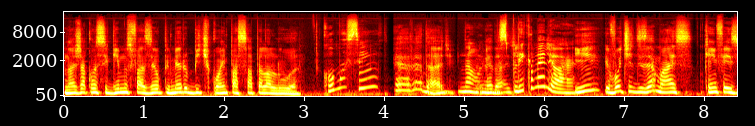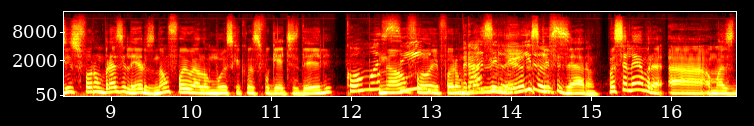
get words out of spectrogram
nós já conseguimos fazer o primeiro Bitcoin passar pela Lua. Como assim? É verdade. Não, é verdade. explica melhor. E eu vou te dizer mais. Quem fez isso foram brasileiros, não foi o Elon Musk com os foguetes dele. Como assim? Não foi, foram brasileiros, brasileiros que fizeram. Você lembra há umas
